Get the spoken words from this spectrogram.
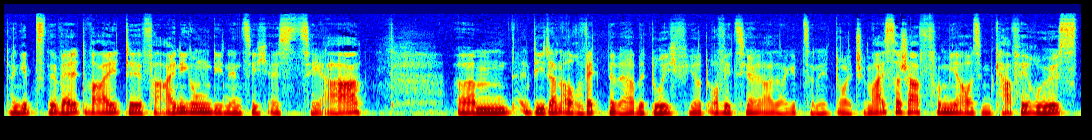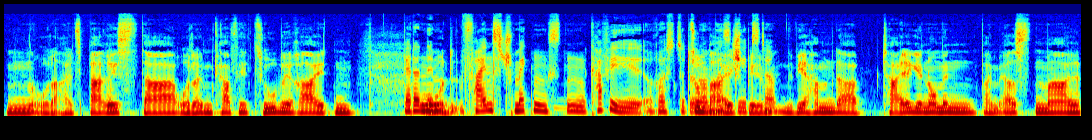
Dann gibt es eine weltweite Vereinigung, die nennt sich SCA ähm, die dann auch Wettbewerbe durchführt, offiziell. Also da gibt es eine deutsche Meisterschaft von mir aus im Kaffee rösten oder als Barista oder im Kaffee zubereiten. Wer dann den feinst schmeckendsten Kaffee röstet zum oder was Beispiel, geht's da? Wir haben da teilgenommen beim ersten Mal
